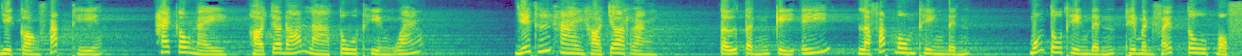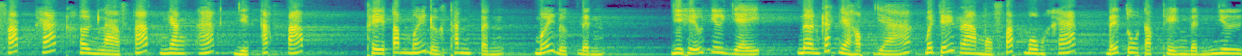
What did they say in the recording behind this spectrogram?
vì còn pháp thiện. Hai câu này họ cho đó là tu thiền quán. Giới thứ hai họ cho rằng tự tịnh kỳ ý là pháp môn thiền định. Muốn tu thiền định thì mình phải tu một pháp khác hơn là pháp ngăn ác diệt ác pháp. Thì tâm mới được thanh tịnh mới được định. Vì hiểu như vậy nên các nhà học giả mới chế ra một pháp môn khác để tu tập thiền định như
